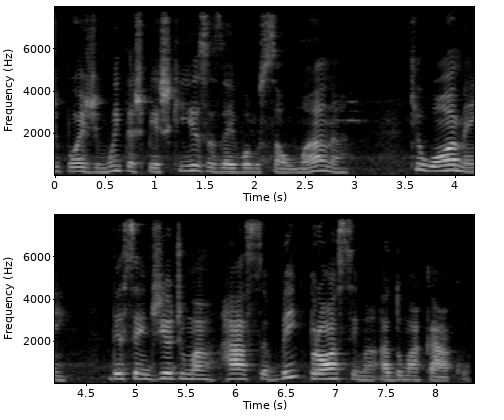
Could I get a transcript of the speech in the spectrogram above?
depois de muitas pesquisas da evolução humana, que o homem descendia de uma raça bem próxima à do macaco.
